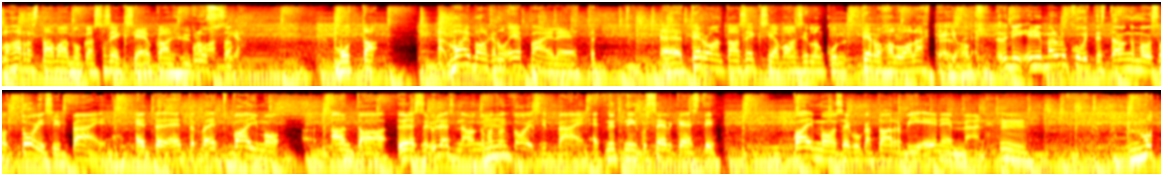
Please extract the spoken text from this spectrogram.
harrastaa vaimon kanssa seksiä, joka on hyvä Plussa. asia. Mutta vaimo on alkanut epäilee, että Tero antaa seksiä vaan silloin, kun Tero haluaa lähteä johonkin. Niin, niin mä kuvittelin, että ongelma voisi olla toisinpäin. Että, että, että vaimo antaa, yleensä, yleensä nämä ongelmat mm. on toisinpäin. Että nyt niin kuin selkeästi vaimo on se, kuka tarvii enemmän. Mm. Mutta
